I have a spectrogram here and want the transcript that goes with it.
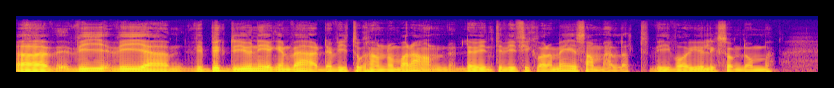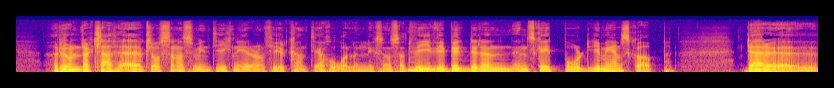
Uh, eh, vi, vi, uh, vi byggde ju en egen värld där vi tog hand om varann, där vi inte vi fick vara med i samhället. Vi var ju liksom de runda klossarna som inte gick ner i de fyrkantiga hålen. Liksom. Så att mm. vi, vi byggde en, en skateboardgemenskap där uh,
